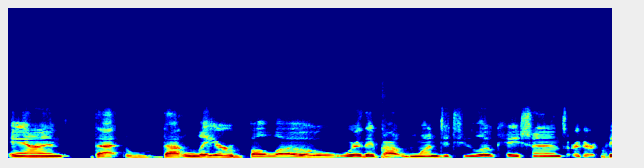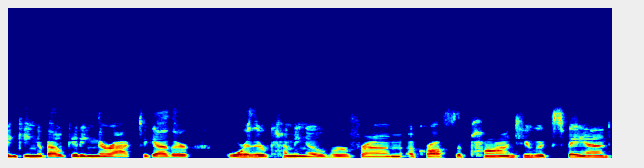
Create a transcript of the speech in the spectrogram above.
And that that layer below where they've got one to two locations or they're thinking about getting their act together or they're coming over from across the pond to expand.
